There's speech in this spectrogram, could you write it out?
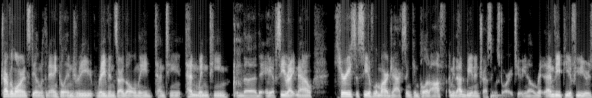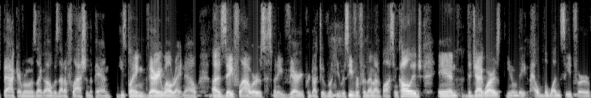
Trevor Lawrence dealing with an ankle injury. Ravens are the only 10 team 10 win team in the the AFC right now. Curious to see if Lamar Jackson can pull it off. I mean, that'd be an interesting story too. You know, MVP a few years back, everyone was like, "Oh, was that a flash in the pan?" He's playing very well right now. Uh, Zay Flowers has been a very productive rookie receiver for them out of Boston College, and the Jaguars, you know, they held the one seed for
